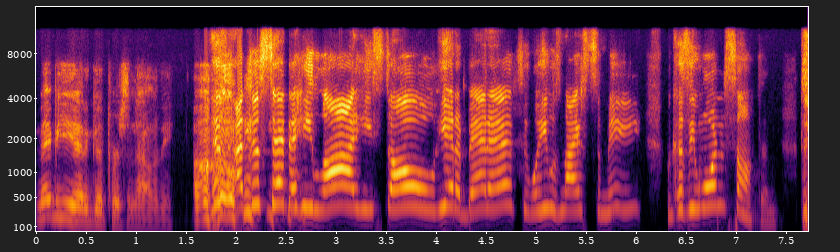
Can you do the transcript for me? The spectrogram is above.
Maybe he had a good personality. This- i just said that he lied he stole he had a bad attitude. Well he was nice to me because he wanted something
